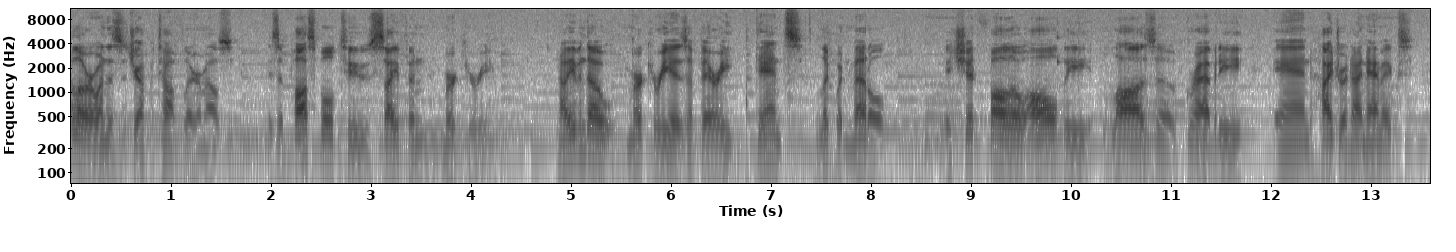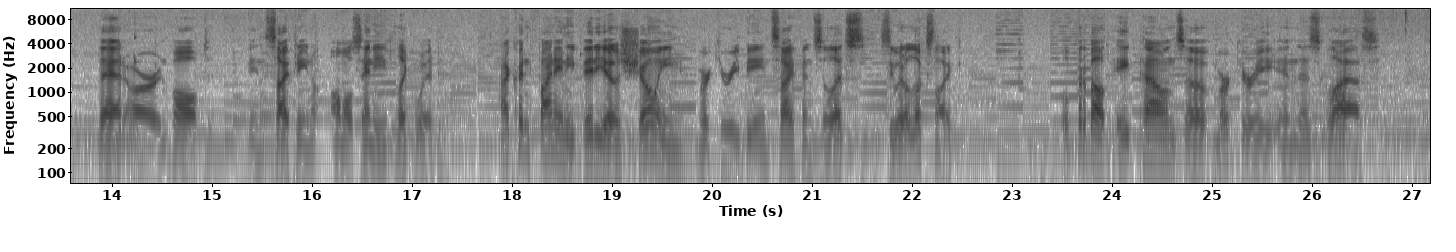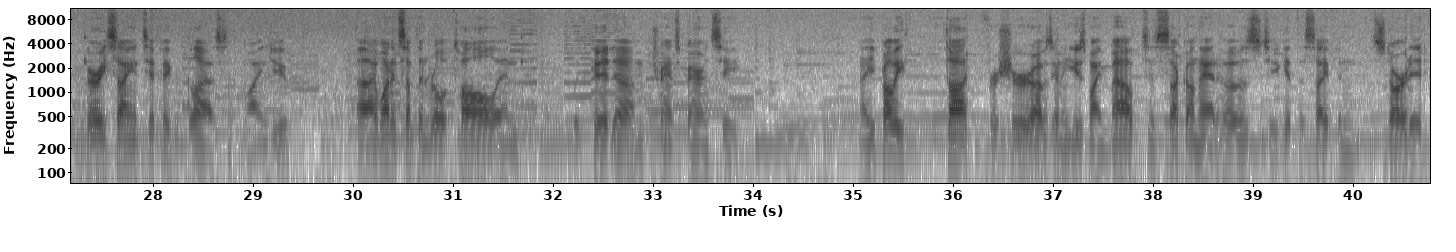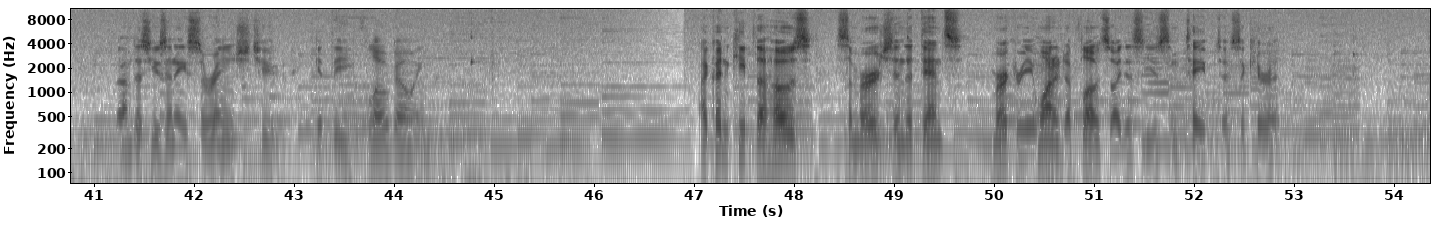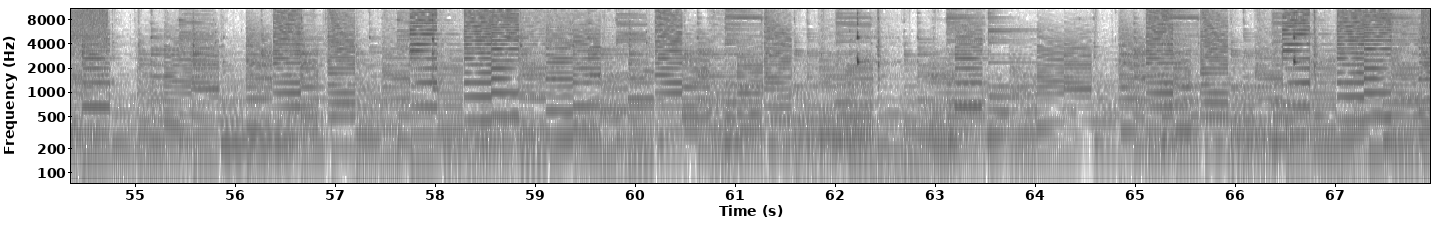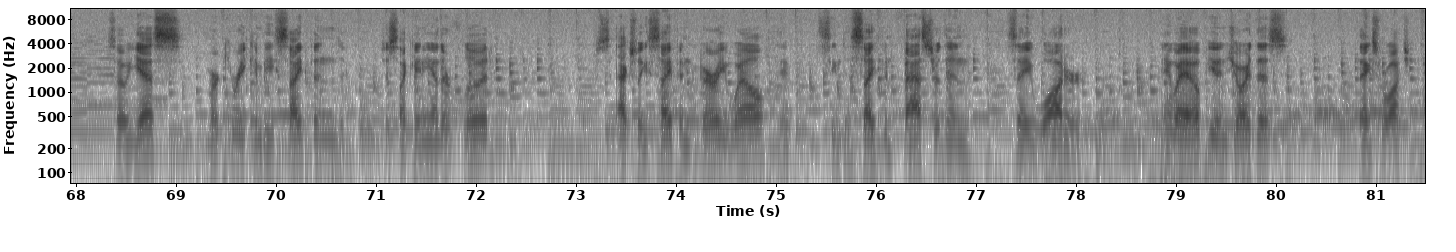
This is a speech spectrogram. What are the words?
Hello everyone, this is Jeff Taofledermaus. Is it possible to siphon mercury? Now even though mercury is a very dense liquid metal, it should follow all the laws of gravity and hydrodynamics that are involved in siphoning almost any liquid. I couldn't find any videos showing mercury being siphoned, so let's see what it looks like. We'll put about 8 pounds of mercury in this glass. Very scientific glass, mind you. Uh, I wanted something real tall and with good um, transparency. Now you probably thought for sure I was going to use my mouth to suck on that hose to get the siphon started, but I'm just using a syringe to get the flow going. I couldn't keep the hose submerged in the dense mercury. It wanted to float, so I just used some tape to secure it. So yes, mercury can be siphoned just like any other fluid. It's actually siphoned very well. It seemed to siphon faster than, say, water. Anyway, I hope you enjoyed this. Thanks for watching.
